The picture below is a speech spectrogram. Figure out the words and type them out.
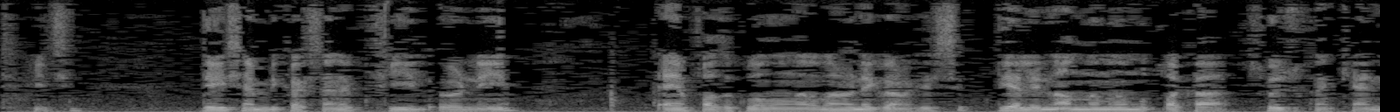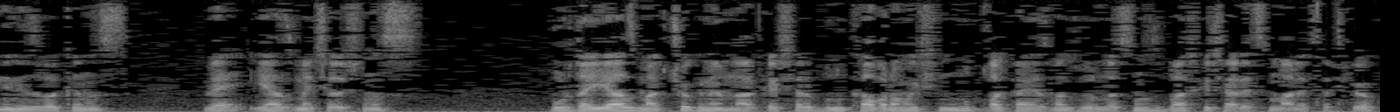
tipi için değişen birkaç tane fiil örneği en fazla kullanılanlardan örnek vermek istedim. Diğerlerinin anlamına mutlaka sözlükten kendiniz bakınız ve yazmaya çalışınız. Burada yazmak çok önemli arkadaşlar. Bunu kavramak için mutlaka yazmak zorundasınız. Başka çaresi maalesef yok.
